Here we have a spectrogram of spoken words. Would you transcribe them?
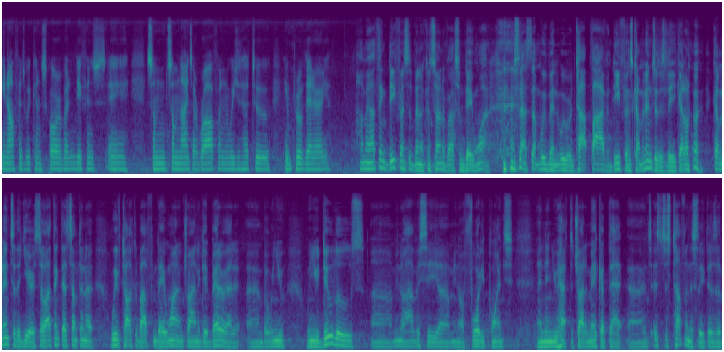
in offense we can score, but in defense, uh, some some nights are rough, and we just had to improve that area. I mean, I think defense has been a concern of ours from day one. it's not something we've been. We were top five in defense coming into this league. I don't know coming into the year. So I think that's something that we've talked about from day one and trying to get better at it. Um, but when you when you do lose, um, you know, obviously, um, you know, 40 points, and then you have to try to make up that. Uh, it's, it's just tough in this league. There's a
